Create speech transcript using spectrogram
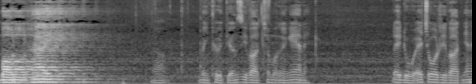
một hai. Mình thử tiếng reverb cho mọi người nghe này đầy đủ echo revert nhé.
